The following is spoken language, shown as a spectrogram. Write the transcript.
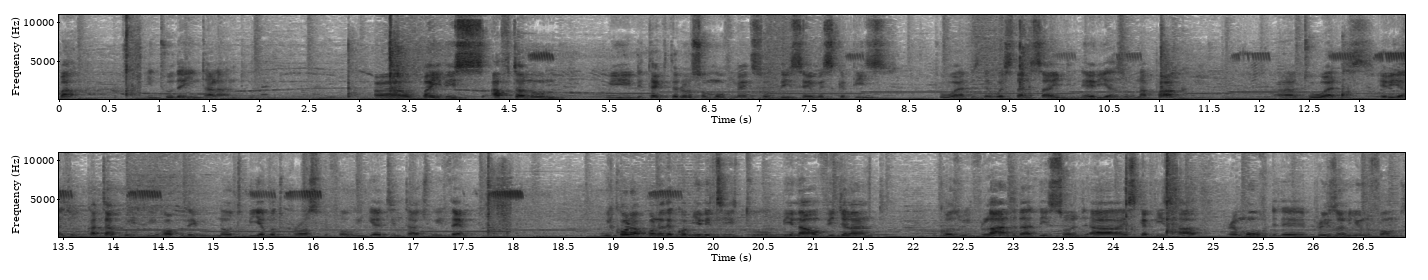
back into the hinterland. Uh, by this afternoon, we detected also movements of these same escapees towards the western side in areas of Napak, uh, towards areas of Katakwi. We hope they will not be able to cross before we get in touch with them. We call upon the community to be now vigilant because we've learned that these uh, escapees have removed the prison uniforms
